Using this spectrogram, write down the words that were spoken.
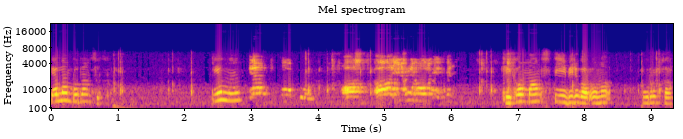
Gel lan buradan sık. Gel. Aa, aa İlbeyi oğlum İlbeyi. Keko Mans diye biri var onu vurursak.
